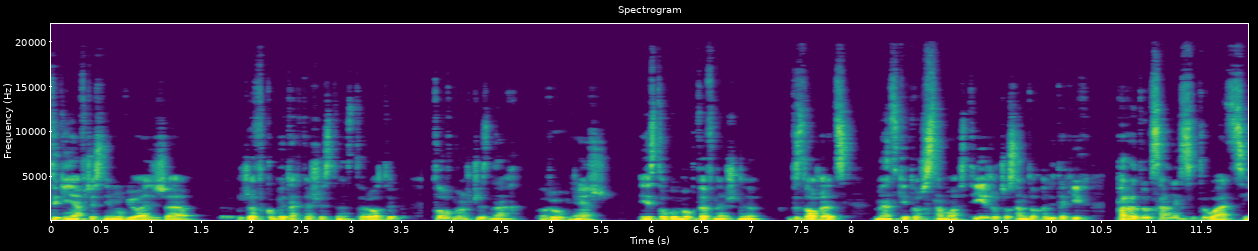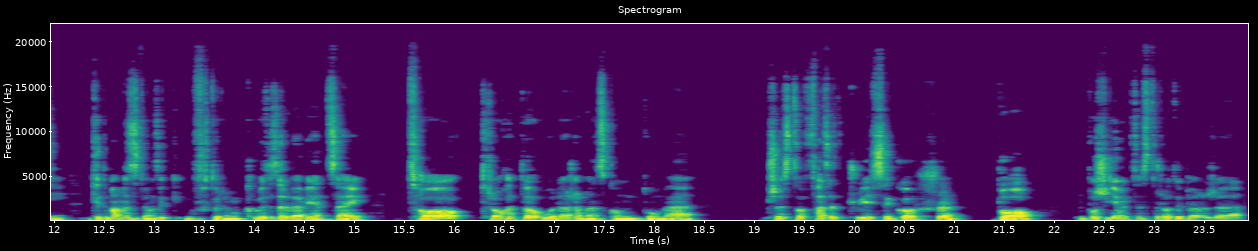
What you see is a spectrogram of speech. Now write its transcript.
ty, Kinia, wcześniej mówiłaś, że że w kobietach też jest ten stereotyp, to w mężczyznach również. Jest to głęboko wewnętrzny wzorzec męskiej tożsamości, że czasem dochodzi do takich paradoksalnych sytuacji. Kiedy mamy związek, w którym kobieta zarabia więcej, to trochę to uraża męską dumę, przez to facet czuje się gorszy, bo, bo żyjemy tym stereotypem, że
